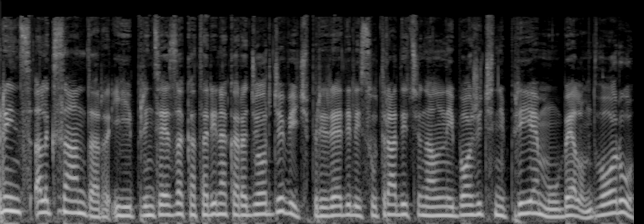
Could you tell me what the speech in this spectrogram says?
Princ Aleksandar i princeza Katarina Karađorđević priredili su tradicionalni božićni prijem u Belom dvoru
